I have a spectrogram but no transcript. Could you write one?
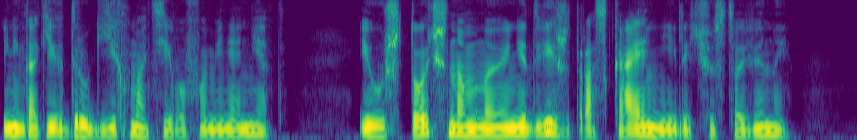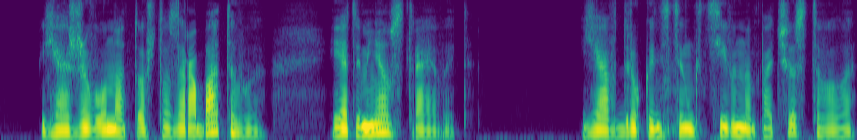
И никаких других мотивов у меня нет. И уж точно мною не движет раскаяние или чувство вины. Я живу на то, что зарабатываю, и это меня устраивает. Я вдруг инстинктивно почувствовала,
